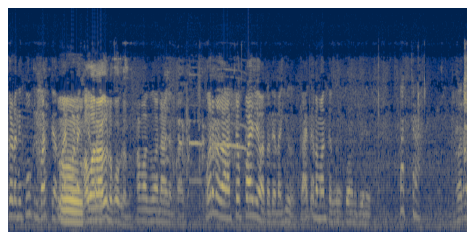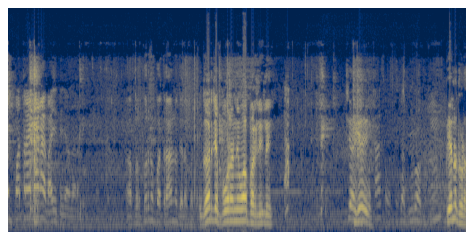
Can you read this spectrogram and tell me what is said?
कडे कुकरी बसत्यात. अं, हवा लागल ना कोकराला हवा बिवा लागल काय? बरं ना जरा टप पाहिजे होता त्याला हे काय त्याला म्हणतात? पिण्यात. बरं पत्रा टाकाय पाहिजे त्याच्यावर जरा. आपण करू ना पत्र आणू त्याला पत्र. घरच्या पोरांनी वापरलेलं घे त्या पिलो आता पे ना थोडा.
